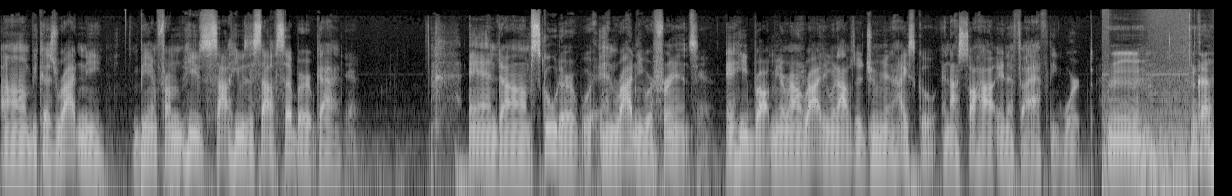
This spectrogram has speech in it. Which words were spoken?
um, because Rodney, being from he was south, he was a south suburb guy, and um, Scooter and Rodney were friends, and he brought me around Rodney when I was a junior in high school, and I saw how an NFL athlete worked. Mm. Okay.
